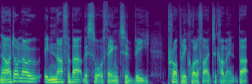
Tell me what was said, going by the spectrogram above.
Now, I don't know enough about this sort of thing to be properly qualified to comment, but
